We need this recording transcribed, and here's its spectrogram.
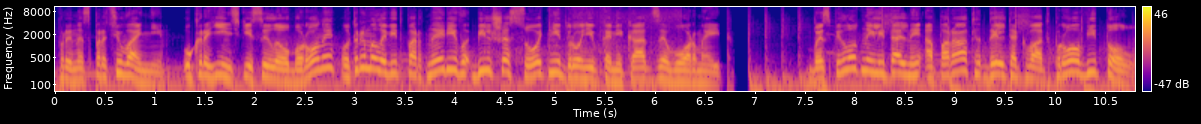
при неспрацюванні. Українські сили оборони отримали від партнерів більше сотні дронів камікадзе Вормейт. Безпілотний літальний апарат Delta Quad Pro VTOL.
